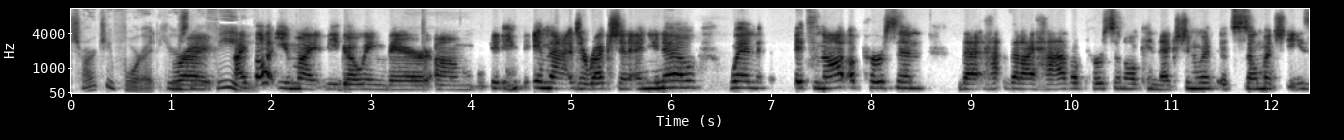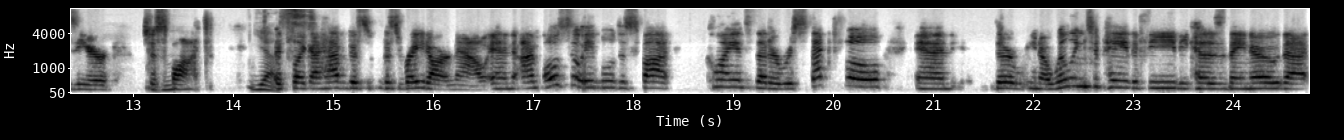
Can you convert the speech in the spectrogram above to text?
charge you for it here's right. my fee i thought you might be going there um, in that direction and you know when it's not a person that ha- that i have a personal connection with it's so much easier to mm-hmm. spot Yes. It's like I have this this radar now and I'm also able to spot clients that are respectful and they're, you know, willing to pay the fee because they know that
